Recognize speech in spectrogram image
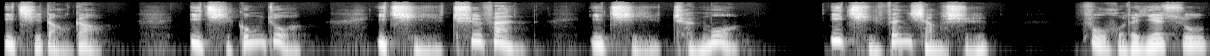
一起祷告，一起工作。一起吃饭，一起沉默，一起分享时，复活的耶稣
